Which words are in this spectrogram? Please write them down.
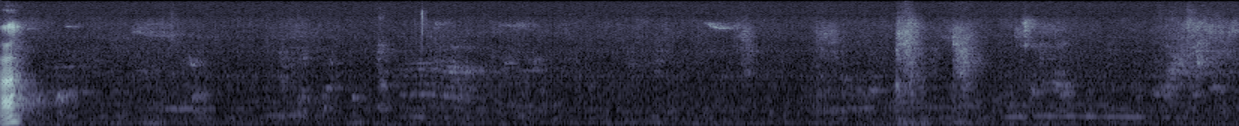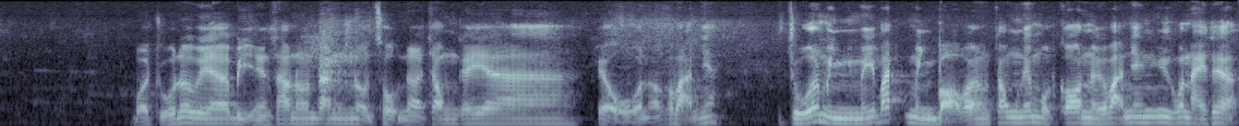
Hả? Bỏ chúa nó bị làm sao nó đang lộn xộn ở trong cái à, cái ổ của nó các bạn nhé. Chúa mình mới bắt, mình bỏ vào trong đấy một con rồi các bạn nhé, như con này thôi ạ.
